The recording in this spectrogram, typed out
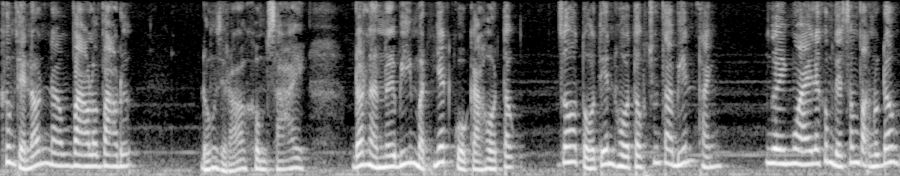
Không thể nói vào là vào được. Đúng rồi đó, không sai. Đó là nơi bí mật nhất của cả hồ tộc. Do tổ tiên hồ tộc chúng ta biến thành, Người ngoài là không thể xâm phạm được đâu.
